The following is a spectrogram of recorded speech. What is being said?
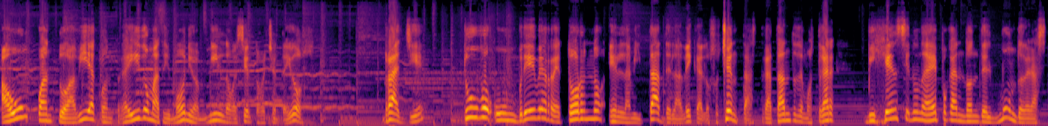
aun cuando había contraído matrimonio en 1982. Raye tuvo un breve retorno en la mitad de la década de los 80, tratando de mostrar vigencia en una época en donde el mundo de las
